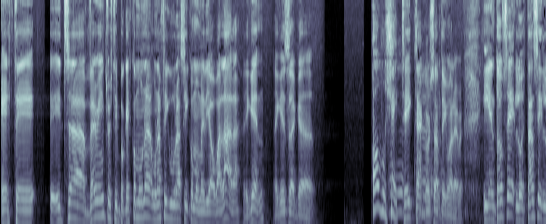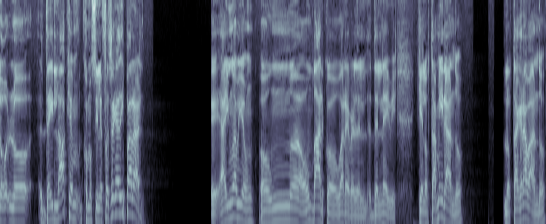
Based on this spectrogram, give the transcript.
Este, it's uh, very interesting porque es como una, una figura así como media ovalada, again, I guess like a Oval shape. Tic Tac or something, whatever. Y entonces lo están, lo, lo, they lock him como si le fuesen a disparar. Eh, hay un avión o un, uh, un barco o whatever del, del Navy que lo está mirando, lo está grabando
